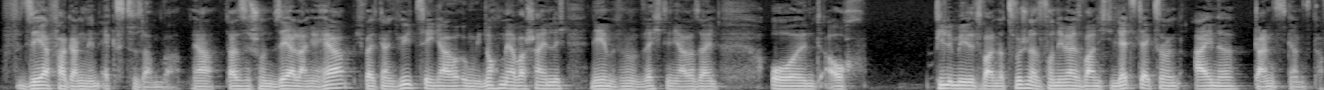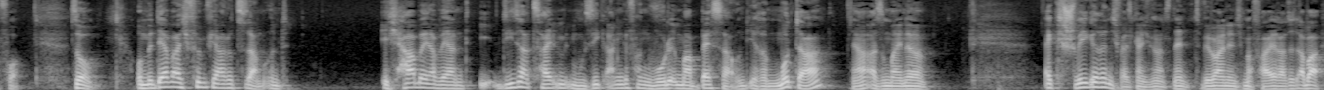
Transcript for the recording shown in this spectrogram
sehr vergangenen Ex zusammen war. Ja, das ist schon sehr lange her. Ich weiß gar nicht wie, zehn Jahre, irgendwie noch mehr wahrscheinlich. Nee, müssen 16 Jahre sein. Und auch viele Mädels waren dazwischen, also von dem her, es war nicht die letzte Ex, sondern eine ganz, ganz davor. So, und mit der war ich fünf Jahre zusammen und ich habe ja während dieser Zeit mit Musik angefangen, wurde immer besser und ihre Mutter, ja, also meine Ex-Schwägerin, ich weiß gar nicht, wie man es nennt, wir waren ja nicht mal verheiratet, aber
